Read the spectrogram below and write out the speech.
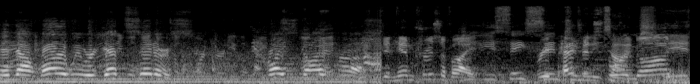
in that while we were yet sinners, Christ died for us. In Him crucified. You say sin too Repentance many toward times. God You-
